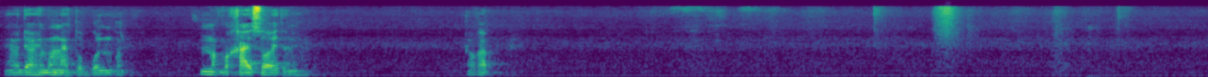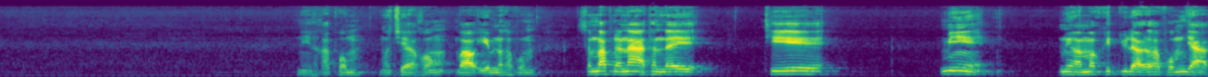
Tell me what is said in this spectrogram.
เอาเดี๋ยวให้เบ้างหน้าตัวปวนก่อนมันมักมาขายซอยตัวนี้เอาครับ นี่นะครับผมหมอเชื่อของบาวเอ็มนะครับผมสำหรับหน้าหน้าท่านใดที่มีเนื้อมาพิดอยู่แล้วนะครับ ผมอยาก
